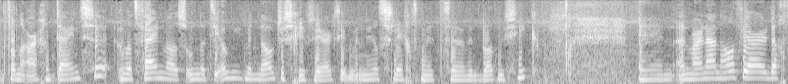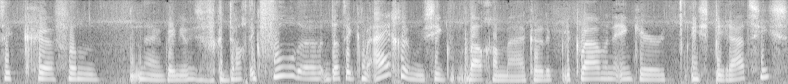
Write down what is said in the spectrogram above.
van een Argentijnse. Wat fijn was, omdat hij ook niet met notenschrift werkte. Ik ben heel slecht met, eh, met bladmuziek. En, en, maar na een half jaar dacht ik eh, van, nou ik weet niet eens of ik het dacht, ik voelde dat ik mijn eigen muziek wou gaan maken. Er, kwamen in één keer inspiraties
